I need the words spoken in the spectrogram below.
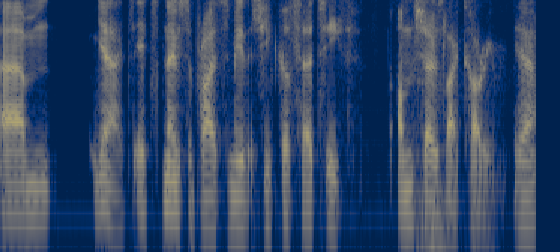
um, yeah, it's it's no surprise to me that she cut her teeth on shows mm. like Corrie. Yeah.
